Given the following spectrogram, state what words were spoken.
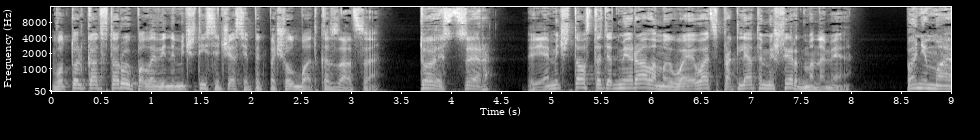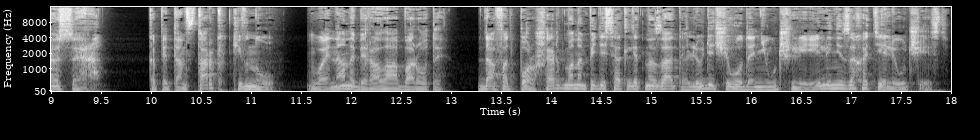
Вот только от второй половины мечты сейчас я предпочел бы отказаться. То есть, сэр, я мечтал стать адмиралом и воевать с проклятыми Шердманами. Понимаю, сэр. Капитан Старк кивнул. Война набирала обороты. Дав отпор Шердманам 50 лет назад, люди чего-то не учли или не захотели учесть.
